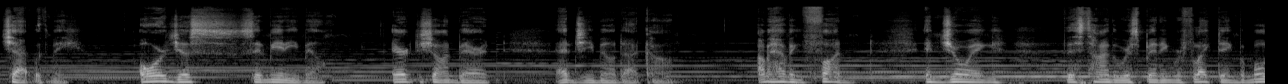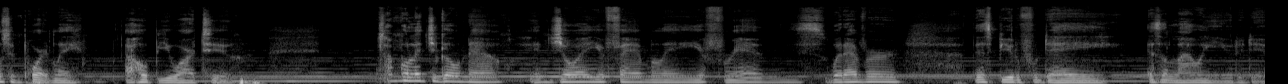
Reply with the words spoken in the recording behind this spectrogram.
chat with me. Or just send me an email. Erik DeSean Barrett at gmail.com. I'm having fun enjoying this time that we're spending reflecting, but most importantly, I hope you are too. So I'm going to let you go now. Enjoy your family, your friends, whatever this beautiful day is allowing you to do.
